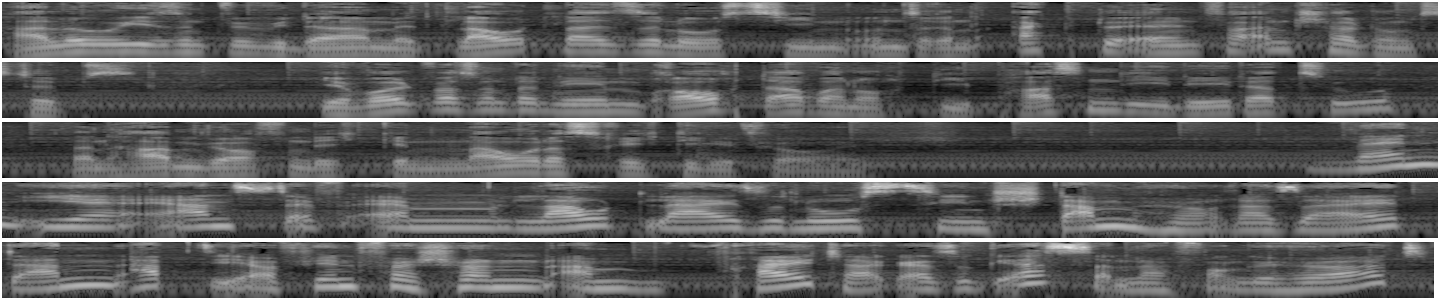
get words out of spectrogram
Hallo, hier sind wir wieder mit laut leise losziehen unseren aktuellen Veranstaltungstipps. Ihr wollt was unternehmen, braucht aber noch die passende Idee dazu, dann haben wir hoffentlich genau das Richtige für euch. Wenn ihr Ernst FM laut leise losziehen Stammhörer seid, dann habt ihr auf jeden Fall schon am Freitag, also gestern davon gehört.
